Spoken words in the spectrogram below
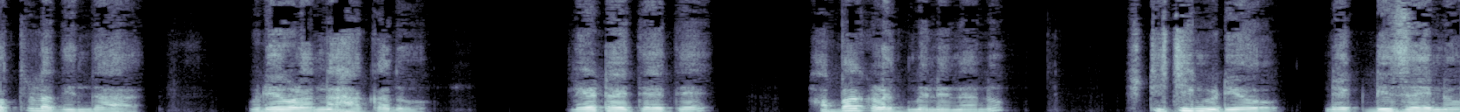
ಒತ್ತಡದಿಂದ ವಿಡಿಯೋಗಳನ್ನು ಹಾಕೋದು ಲೇಟ್ ಆಯ್ತೈತೆ ಹಬ್ಬ ಕಳೆದ್ಮೇಲೆ ನಾನು stitching video neck design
